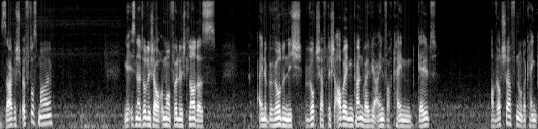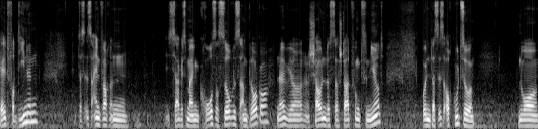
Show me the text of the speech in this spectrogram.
sage ich öfters mal. Mir ist natürlich auch immer völlig klar, dass eine Behörde nicht wirtschaftlich arbeiten kann, weil wir einfach kein Geld erwirtschaften oder kein Geld verdienen. Das ist einfach ein, ich sage jetzt mal, ein großer Service am Bürger. Ne? Wir schauen, dass der Staat funktioniert. Und das ist auch gut so. Nur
